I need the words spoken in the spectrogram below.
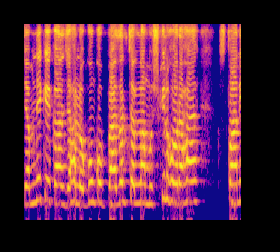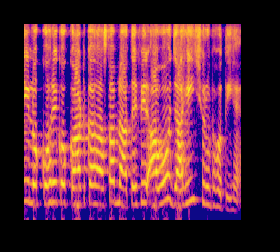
जमने के कारण जहाँ लोगों को पैदल चलना मुश्किल हो रहा है, स्थानीय लोग कोहरे को काट कर रास्ता बनाते फिर आवो जाही शुरू होती है।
